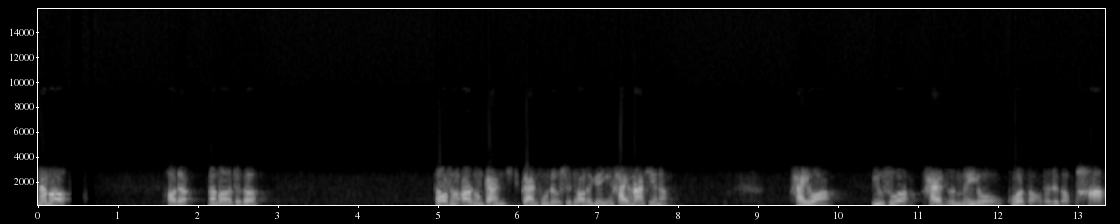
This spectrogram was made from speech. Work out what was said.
那么，好的，那么这个造成儿童感感统这个失调的原因还有哪些呢？还有啊，比如说孩子没有过早的这个爬，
